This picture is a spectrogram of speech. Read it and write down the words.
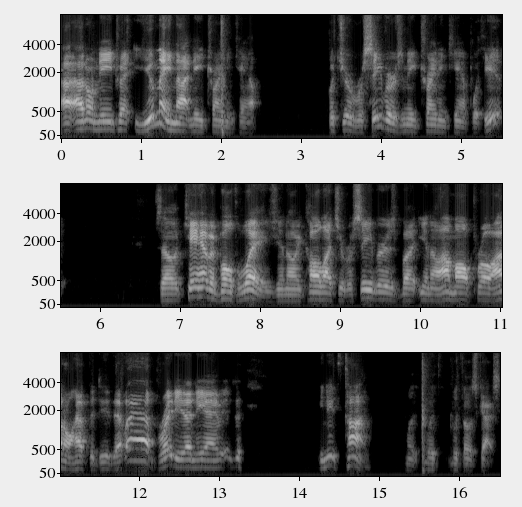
I, I don't need, tra-. you may not need training camp, but your receivers need training camp with you. So it can't have it both ways. You know, you call out your receivers, but you know, I'm all pro. I don't have to do that. Well, Brady doesn't need you need time with, with, with those guys.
